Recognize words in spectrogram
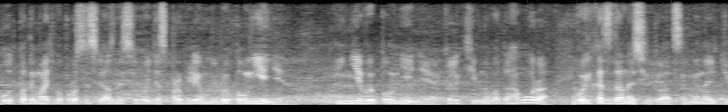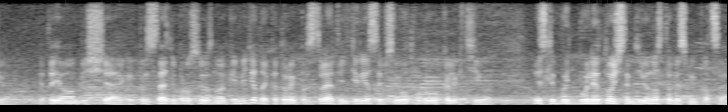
будут поднимать вопросы, связанные сегодня с проблемами выполнения и невыполнения коллективного договора, выход с данной ситуации мы найдем. Это я вам обещаю, как представитель профсоюзного комитета, который представляет интересы всего трудового коллектива. Если быть более точным, 98%.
